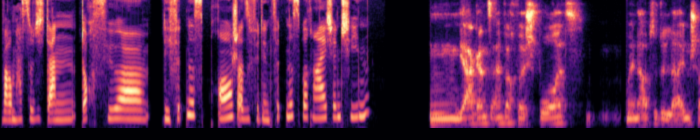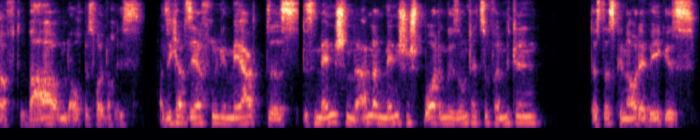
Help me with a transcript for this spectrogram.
Warum hast du dich dann doch für die Fitnessbranche, also für den Fitnessbereich entschieden? Hm, ja, ganz einfach, weil Sport meine absolute Leidenschaft war und auch bis heute noch ist. Also ich habe sehr früh gemerkt, dass das Menschen, anderen Menschen Sport und Gesundheit zu vermitteln, dass das genau der Weg ist,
